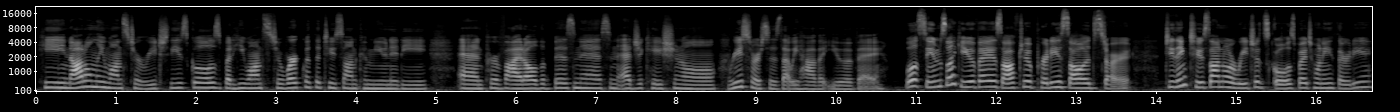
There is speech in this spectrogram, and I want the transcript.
he not only wants to reach these goals, but he wants to work with the Tucson community and provide all the business and educational resources that we have at U of A. Well, it seems like U of A is off to a pretty solid start. Do you think Tucson will reach its goals by 2030?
